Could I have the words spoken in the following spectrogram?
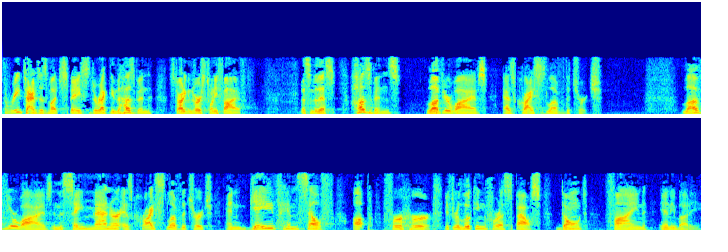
three times as much space directing the husband, starting in verse 25. Listen to this. Husbands, love your wives as Christ loved the church. Love your wives in the same manner as Christ loved the church and gave himself up for her. If you're looking for a spouse, don't find anybody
